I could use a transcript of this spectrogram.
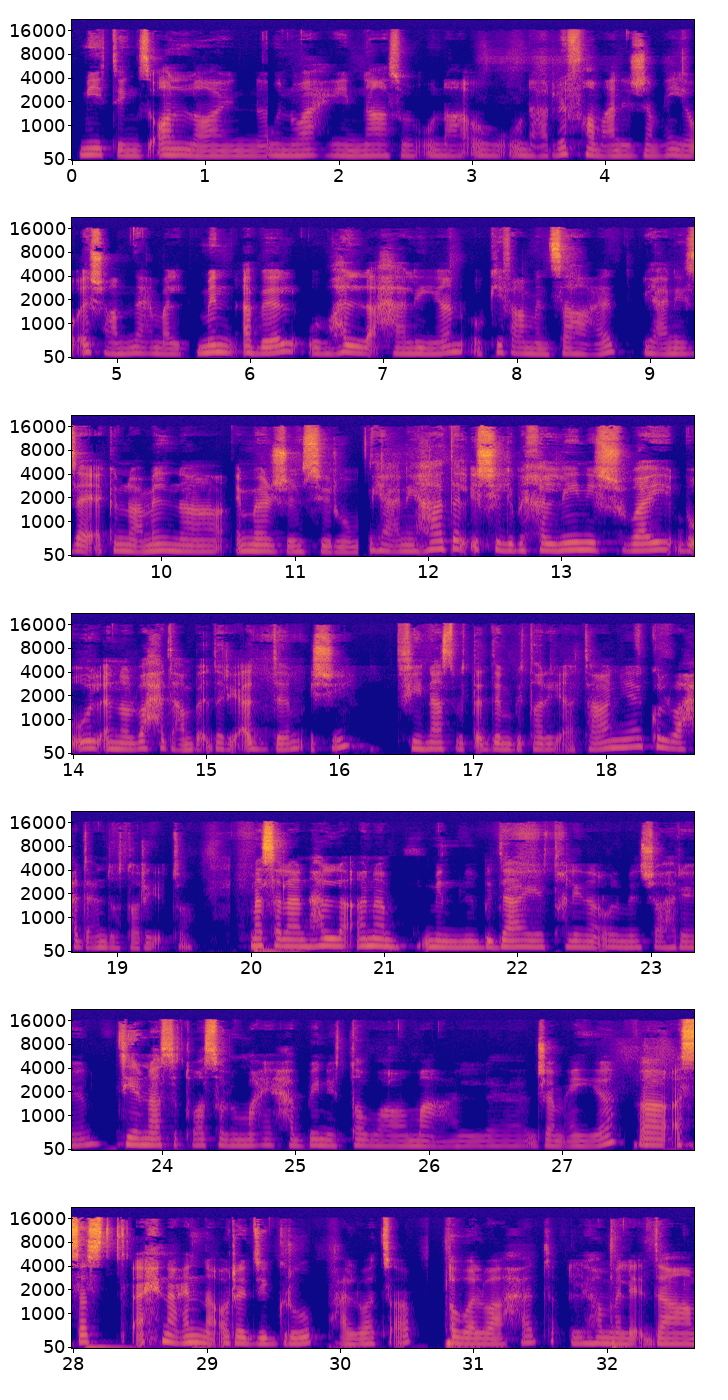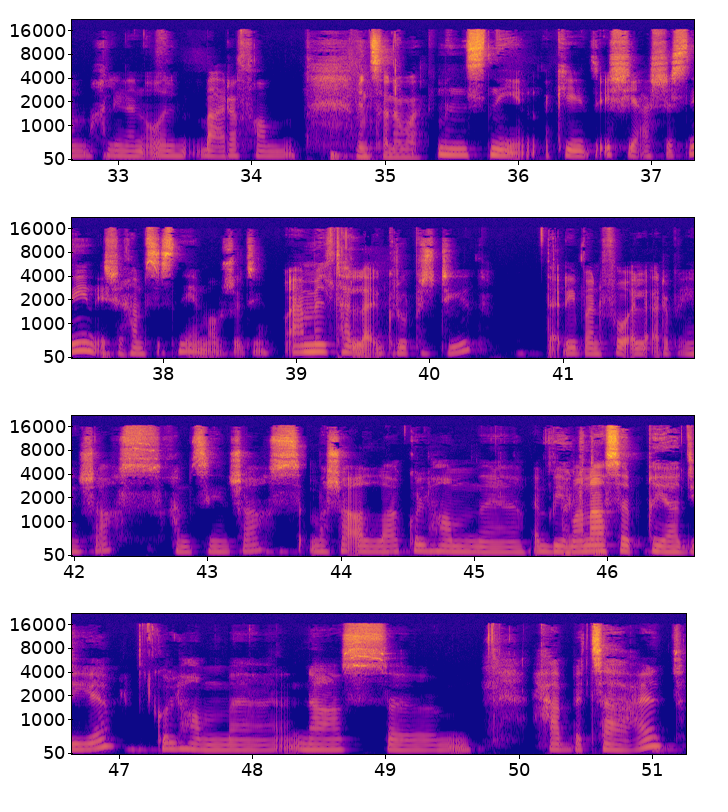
meetings online ونوعي الناس ونع- ونعرفهم عن الجمعية وإيش عم نعمل من قبل وهلأ حاليا وكيف عم نساعد. يعني زي أكنه عملنا emergency room. يعني هذا الإشي اللي بخليني شوي بقول إنه الواحد عم بقدر يقدم إشي. في ناس بتقدم بطريقة تانية كل واحد عنده طريقته. مثلا هلأ أنا من بداية خلينا نقول من شهرين كثير ناس تواصلوا معي حابين يتطوعوا مع الجمعية. فأسست إحنا عندنا already group على الواتساب أول واحد اللي هم القدام خلينا نقول بعرفهم من سنوات. من سنين أكيد إشي عشر سنين إشي خمس سنين موجودين. عملت هلأ group جديد. تقريبا فوق ال 40 شخص 50 شخص. ما شاء الله كلهم آه، بمناصب قيادية. كلهم آه، ناس حابة تساعد.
